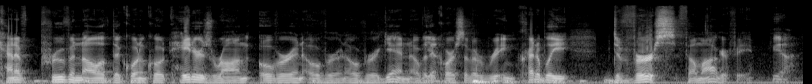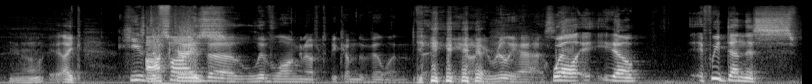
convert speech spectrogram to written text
kind of proven all of the quote unquote haters wrong over and over and over again over Yeah. the course of a re- incredibly diverse filmography. Yeah. You know, like He's defied Oscars- the live long enough to become the villain. you know, he really has. Well, you know, if we'd done this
